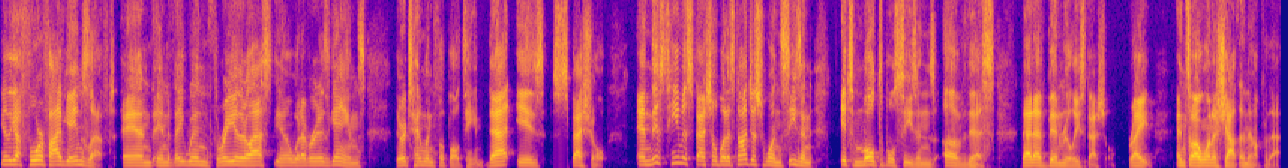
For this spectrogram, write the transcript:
you know, they got four or five games left. And, and if they win three of their last, you know, whatever it is games, they're a 10 win football team. That is special. And this team is special, but it's not just one season, it's multiple seasons of this that have been really special, right? And so I want to shout them out for that.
